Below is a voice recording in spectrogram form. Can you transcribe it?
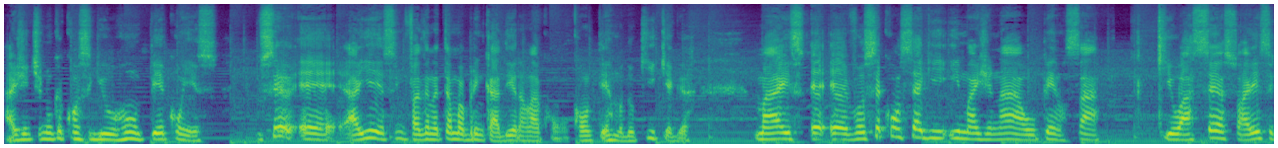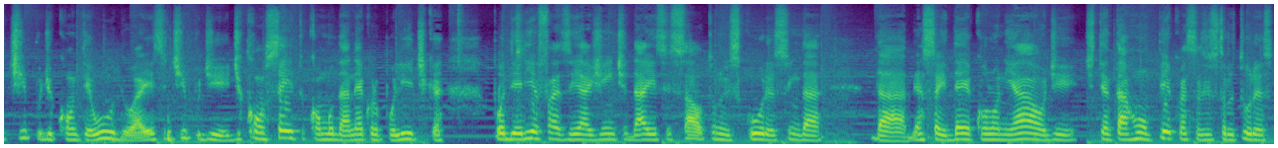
A gente nunca conseguiu romper com isso. Você, é, aí, assim, fazendo até uma brincadeira lá com, com o termo do Kierkegaard, mas é, é, você consegue imaginar ou pensar que o acesso a esse tipo de conteúdo, a esse tipo de, de conceito como o da necropolítica, poderia fazer a gente dar esse salto no escuro, assim, da, da, dessa ideia colonial de, de tentar romper com essas estruturas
